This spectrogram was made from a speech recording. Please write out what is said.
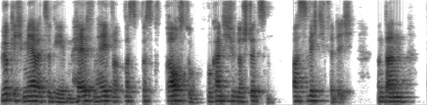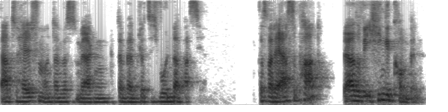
wirklich Mehrwert zu geben, helfen, hey, was, was brauchst du? Wo kann ich dich unterstützen? Was ist wichtig für dich? Und dann da zu helfen und dann wirst du merken, dann werden plötzlich Wunder passieren. Das war der erste Part, ja, also wie ich hingekommen bin.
